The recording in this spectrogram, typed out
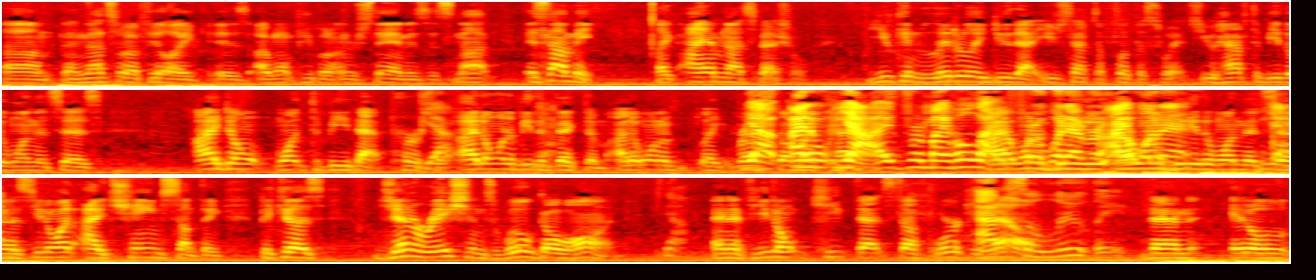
um, and that's what i feel like is i want people to understand is it's not it's not me like i am not special you can literally do that you just have to flip a switch you have to be the one that says i don't want to be that person Yeah. i don't want to be the Yeah. victim i don't want to like yeah, rest on I my don't. Yeah. I, for my whole life, wanna for whatever, be, I, want want to be the one that yeah. says you know what i changed something because generations will go on Yeah. and if you don't keep that stuff working out Absolutely. then it'll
